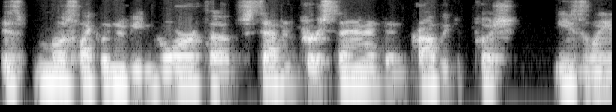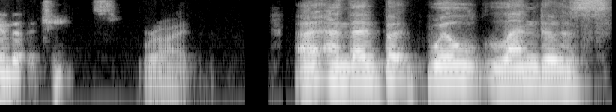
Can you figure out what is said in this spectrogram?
is most likely going to be north of 7% and probably could push easily into the teens. Right. And then, but will lenders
